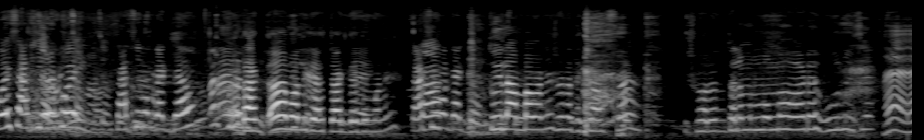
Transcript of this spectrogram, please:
কই ওরা কই? ডাক দাও। ডাক আ মালিকা ডাক মানে ডাক দাও। তুই লম্বা মানে সেটা দেখে আসছে সরেন তাহলে আমার লম্বা হওয়াটা ভুল হয়েছে। হ্যাঁ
